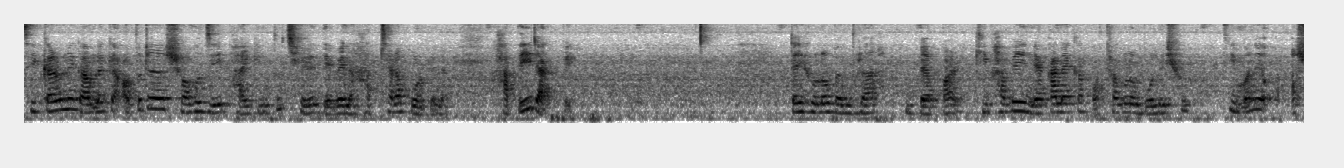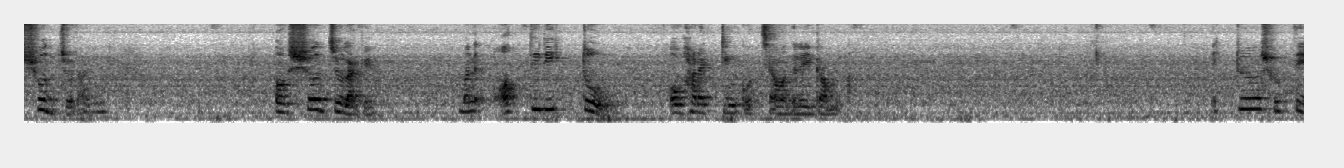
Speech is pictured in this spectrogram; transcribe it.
সেই কারণে গামলাকে অতটা সহজে ভাই কিন্তু ছেড়ে দেবে না, হাতছাড়া করবে না, হাতেই রাখবে। এটাই হলো বন্ধুরা ব্যাপার। কীভাবে নেকা নেকা কথাগুলো বলে সত্যি মানে অসহ্য লাগে। অসহ্য লাগে। মানে অতিরিক্ত ওভার অ্যাক্টিং করছে আমাদের এই গামলা। একটু সত্যি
